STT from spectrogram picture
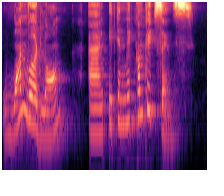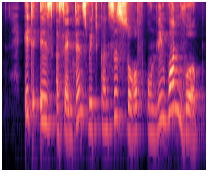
one word long and it can make complete sense. It is a sentence which consists of only one verb.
